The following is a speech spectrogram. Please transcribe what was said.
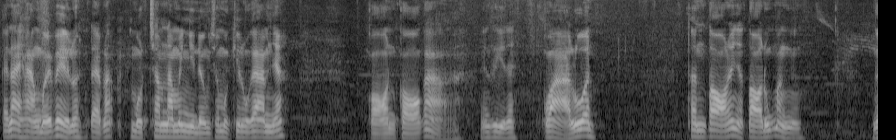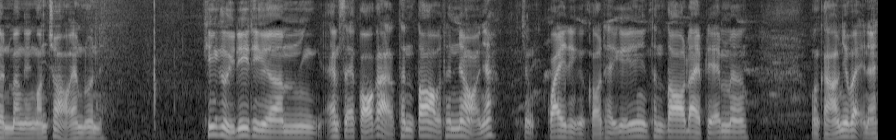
Cái này hàng mới về luôn, đẹp lắm. 150.000 đồng cho một kg nhé còn có cả cái gì đây? Quả luôn. Thân to đấy nhỉ, to đúng bằng gần bằng cái ngón trỏ em luôn này khi gửi đi thì um, em sẽ có cả thân to và thân nhỏ nhé quay thì có thấy cái thân to đẹp thì em uh, quảng cáo như vậy này.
